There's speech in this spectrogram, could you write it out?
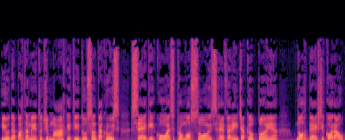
e o departamento de marketing do Santa Cruz segue com as promoções referente à campanha Nordeste Coral,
